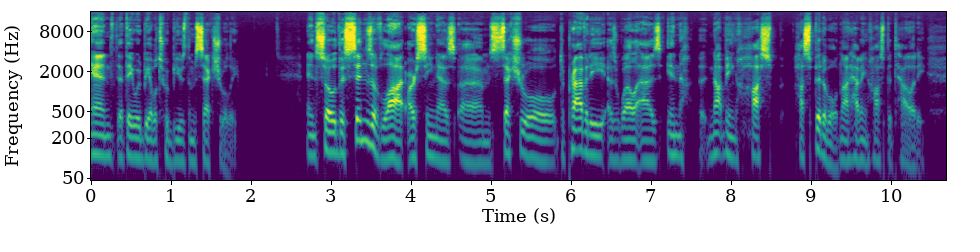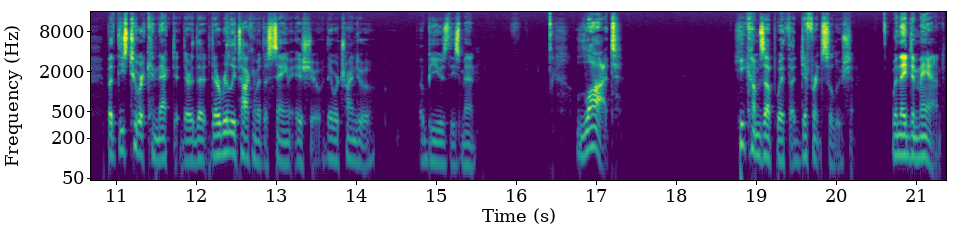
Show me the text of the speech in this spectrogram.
and that they would be able to abuse them sexually. And so the sins of Lot are seen as um, sexual depravity as well as in not being hosp- hospitable, not having hospitality, but these two are connected. They're the, they're really talking about the same issue. They were trying to abuse these men. Lot, he comes up with a different solution when they demand.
